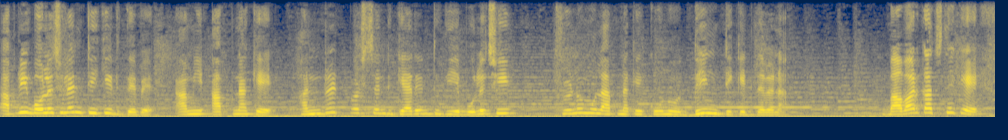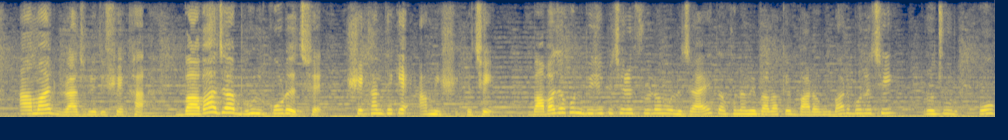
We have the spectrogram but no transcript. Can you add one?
আপনি বলেছিলেন, টিকিট দেবে। আমি আপনাকে হান্ড্রেড পার্সেন্ট গ্যারেন্টি দিয়ে বলেছি, তৃণমূল আপনাকে কোনো দিন টিকিট দেবে না। বাবার কাছ থেকে আমার রাজনীতি শেখা। বাবা যা ভুল করেছে, সেখান থেকে আমি শিখেছি। বাবা যখন বিজেপি ছেড়ে তৃণমূলে যায়, তখন আমি বাবাকে বারংবার বলেছি, প্রচুর ক্ষোভ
